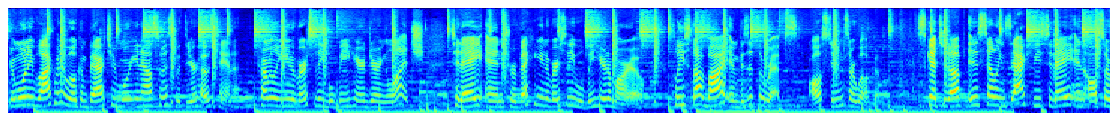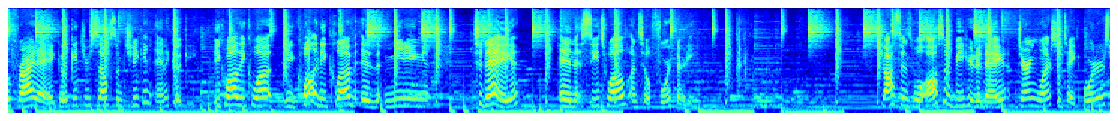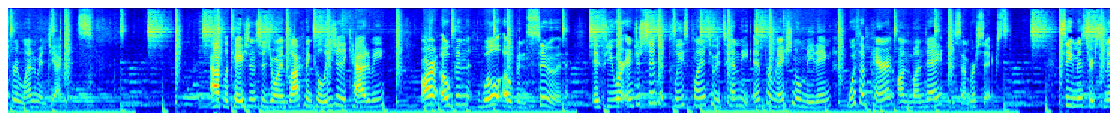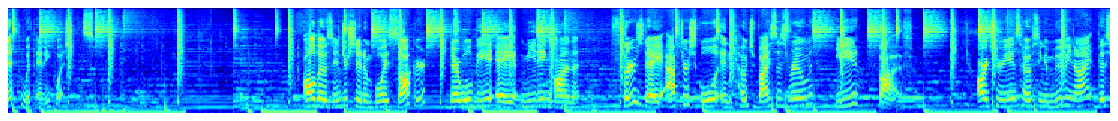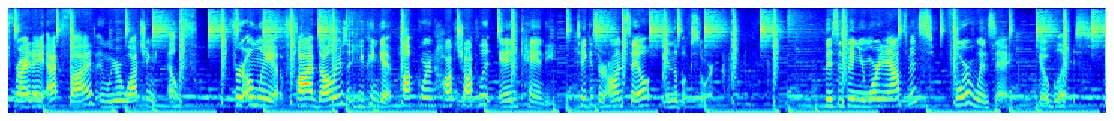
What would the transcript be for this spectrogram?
Good morning, Blackman, and welcome back to your morning announcements with your host, Hannah. Cumberland University will be here during lunch today, and Trevecca University will be here tomorrow. Please stop by and visit the reps. All students are welcome. Sketch It Up is selling Zaxby's today and also Friday. Go get yourself some chicken and a cookie. Equality, Equality Club is meeting today in C12 until 4.30. Jostens will also be here today during lunch to take orders for letterman jackets. Applications to join Blackman Collegiate Academy are open will open soon. If you are interested, please plan to attend the informational meeting with a parent on Monday, December 6th. See Mr. Smith with any questions. All those interested in boys soccer, there will be a meeting on Thursday after school in Coach Vice's room E5. Archery is hosting a movie night this Friday at 5 and we are watching Elf. For only $5, you can get popcorn, hot chocolate, and candy. Tickets are on sale in the bookstore. This has been your morning announcements for Wednesday. Go Blaze!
